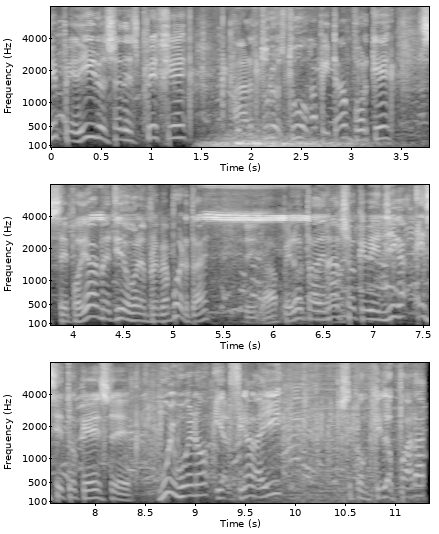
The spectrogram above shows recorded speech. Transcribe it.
Qué peligro ese despeje. Arturo estuvo capitán porque se podía haber metido con en propia puerta. ¿eh? La pelota de Nacho, que bien llega. Ese toque es eh, muy bueno. Y al final ahí, no sé con qué lo para.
